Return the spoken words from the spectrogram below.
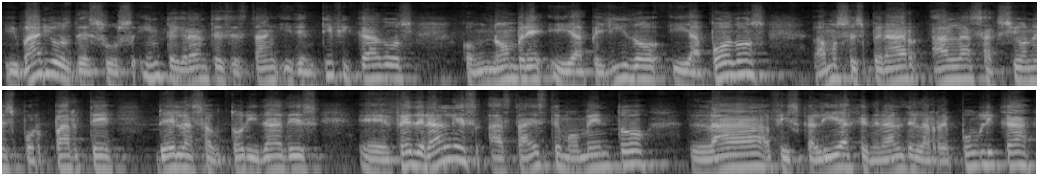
y varios de sus integrantes están identificados con nombre y apellido y apodos. Vamos a esperar a las acciones por parte de las autoridades eh, federales. Hasta este momento la Fiscalía General de la República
